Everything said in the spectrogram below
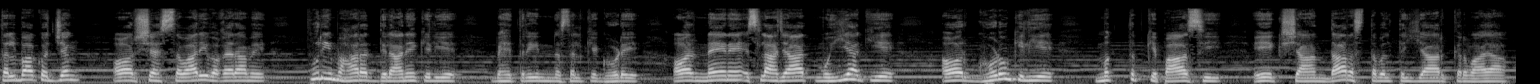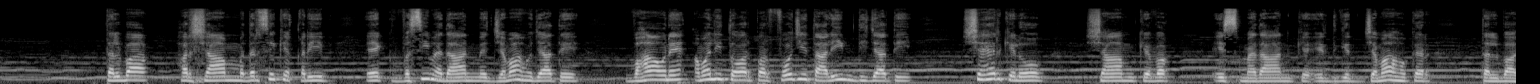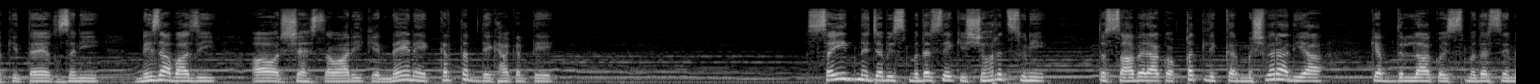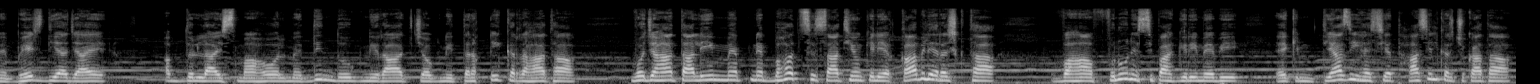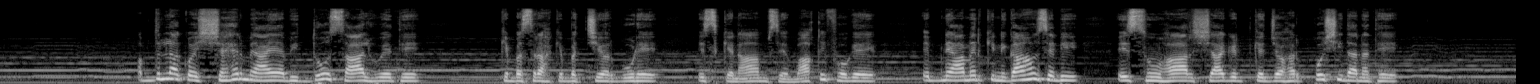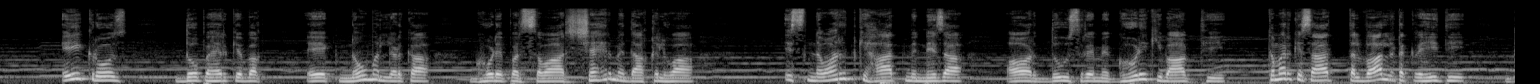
طلبہ کو جنگ اور شہ سواری وغیرہ میں پوری مہارت دلانے کے لیے بہترین نسل کے گھوڑے اور نئے نئے اصلاحات مہیا کیے اور گھوڑوں کے لیے مکتب کے پاس ہی ایک شاندار استبل تیار کروایا۔ طلبہ ہر شام مدرسے کے قریب ایک وسیع میدان میں جمع ہو جاتے، وہاں انہیں عملی طور پر فوجی تعلیم دی جاتی۔ شہر کے لوگ شام کے وقت اس میدان کے ارد گرد جمع ہو کر طلبہ کی تیغ زنی، نیزہ بازی اور شہ سواری کے نئے نئے کرتب دیکھا کرتے۔ سعید نے جب اس مدرسے کی شہرت سنی تو صابرہ کو قط لکھ کر مشورہ دیا کہ عبداللہ کو اس مدرسے میں بھیج دیا جائے۔ عبداللہ اس ماحول میں دن دوگنی، رات چوگنی ترقی کر رہا تھا۔ وہ جہاں تعلیم میں اپنے بہت سے ساتھیوں کے لیے قابل رشک تھا، وہاں فنون سپاہ گری میں بھی ایک امتیازی حیثیت حاصل کر چکا تھا۔ عبداللہ کو اس شہر میں آئے ابھی دو سال ہوئے تھے کہ بسرہ کے بچے اور بوڑھے اس کے نام سے واقف ہو گئے۔ ابن عامر کی نگاہوں سے بھی اس ہونہار شاگرد کے جوہر پوشیدہ نہ تھے۔ ایک روز دوپہر کے وقت ایک نومر لڑکا گھوڑے پر سوار شہر میں داخل ہوا۔ اس نوارد کے ہاتھ میں نیزا اور دوسرے میں گھوڑے کی باغ تھی۔ کمر کے ساتھ تلوار لٹک رہی تھی۔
